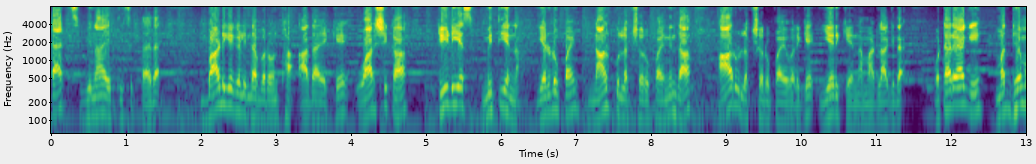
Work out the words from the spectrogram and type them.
ಟ್ಯಾಕ್ಸ್ ವಿನಾಯಿತಿ ಸಿಗ್ತಾ ಇದೆ. ಬಾಡಿಗೆಗಳಿಂದ ಬರುವಂಥ ಆದಾಯಕ್ಕೆ ವಾರ್ಷಿಕ ಟಿ ಡಿ ಎಸ್ ಮಿತಿಯನ್ನು ಎರಡು ಪಾಯಿಂಟ್ ನಾಲ್ಕು ಲಕ್ಷ ರೂಪಾಯಿನಿಂದ ಆರು ಲಕ್ಷ ರೂಪಾಯಿವರೆಗೆ ಏರಿಕೆಯನ್ನು ಮಾಡಲಾಗಿದೆ. ಒಟ್ಟಾರೆಯಾಗಿ ಮಧ್ಯಮ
